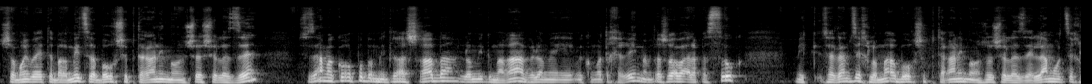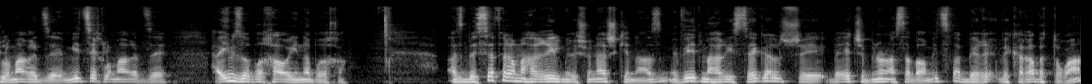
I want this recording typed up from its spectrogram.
שאומרים בעת הבר מצווה, ברוך שפטרני מעונשו של הזה, שזה המקור פה במדרש רבה, לא מגמרא ולא ממקומות אחרים, במדרש רבה על הפסוק, שאדם צריך לומר, ברוך שפטרני מעונשו של הזה. למה הוא צריך לומר את זה? מי צריך לומר את זה? האם זו ברכה או אינה ברכה? אז בספר המהריל מראשוני אשכנז, מביא את מהרי סגל, שבעת שבנו נעשה בר מצווה וקרא בתורה,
